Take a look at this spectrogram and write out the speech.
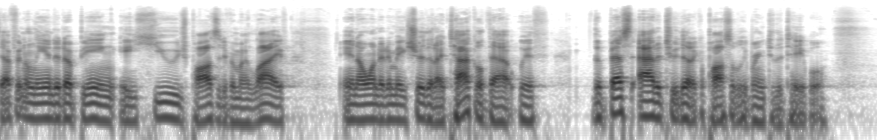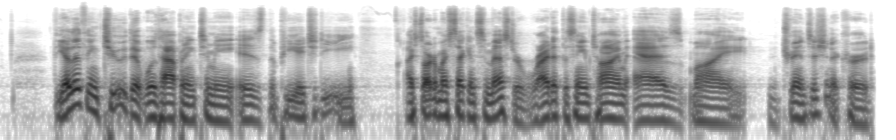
definitely ended up being a huge positive in my life, and I wanted to make sure that I tackled that with the best attitude that I could possibly bring to the table. The other thing too that was happening to me is the PhD. I started my second semester right at the same time as my transition occurred.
